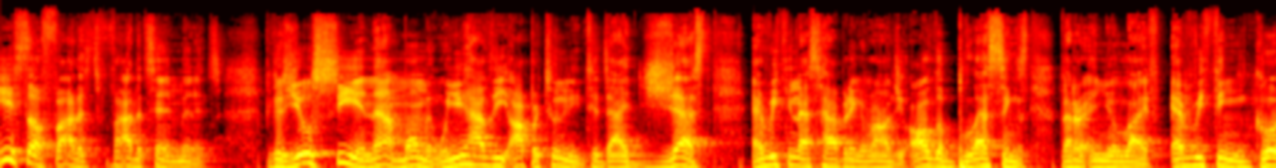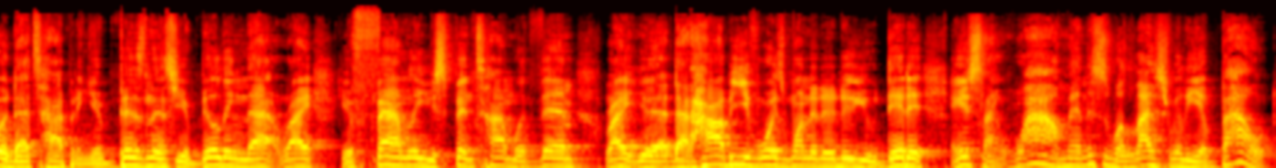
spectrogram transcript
Give yourself five to five to ten minutes because you'll see in that moment when you have the opportunity to digest everything that's happening around you, all the blessings that are in your life, everything good that's happening, your business, you're building that right, your family, you spend time with them, right? Yeah, that hobby you've always wanted to do, you did it, and you're just like, wow, man, this is what life's really about.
